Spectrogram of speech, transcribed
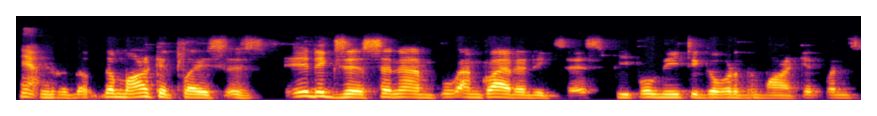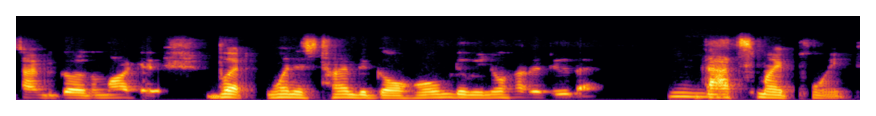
Yeah. You know, the, the marketplace is, it exists and I'm, I'm glad it exists. People need to go to the market when it's time to go to the market. But when it's time to go home, do we know how to do that? Mm. That's my point.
